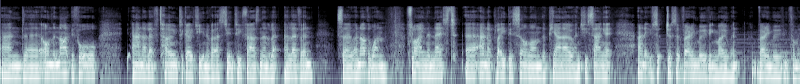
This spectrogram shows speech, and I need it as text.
And uh, on the night before Anna left home to go to university in 2011, so another one, Flying the Nest, uh, Anna played this song on the piano and she sang it, and it was just a very moving moment, very moving for me.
